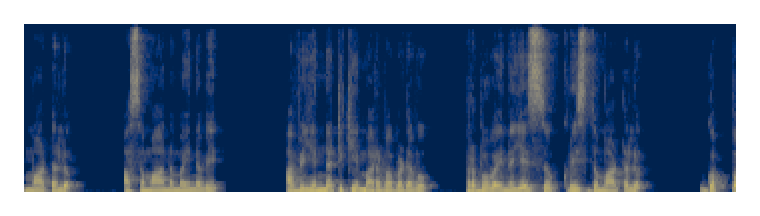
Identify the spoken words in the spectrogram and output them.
మాటలు అసమానమైనవి. అవి ఎన్నటికీ మరవబడవు. ప్రభువైన యేసు క్రీస్తు మాటలు గొప్ప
